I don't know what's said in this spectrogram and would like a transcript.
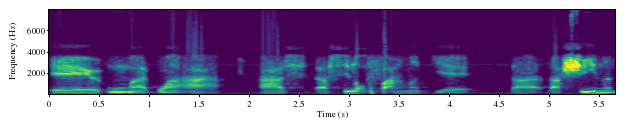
é, uma com a, a, a Sinopharma, que é da, da China,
